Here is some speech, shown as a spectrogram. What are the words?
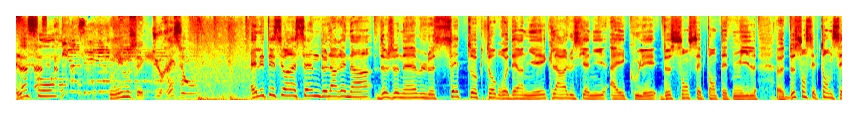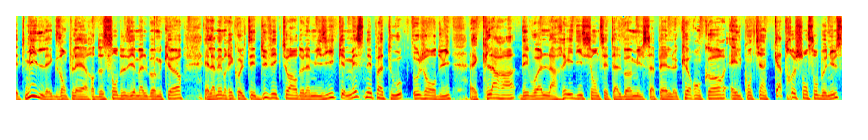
L'info. Music du réseau. Elle était sur la scène de l'Arena de Genève le 7 octobre dernier. Clara Luciani a écoulé 277 000, euh, 277 000 exemplaires de son deuxième album Cœur. Elle a même récolté du victoire de la musique, mais ce n'est pas tout. Aujourd'hui, euh, Clara dévoile la réédition de cet album. Il s'appelle Cœur encore et il contient quatre chansons bonus.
